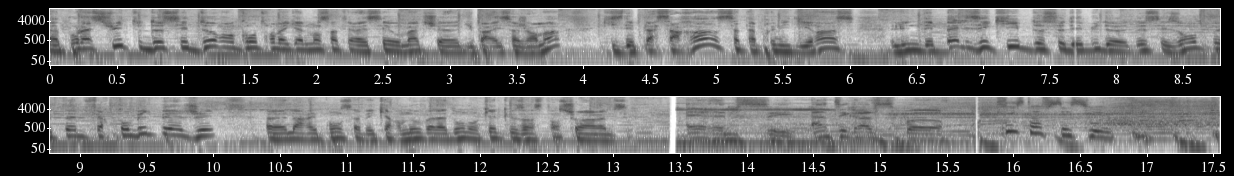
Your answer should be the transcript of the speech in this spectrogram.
Euh, pour la suite de ces deux rencontres, on va également s'intéresser au match du Paris Saint-Germain qui se déplace à Reims cet après-midi. Reims, l'une des belles équipes de ce début de, de saison, peut-elle faire tomber le PSG La réponse avec Arnaud Valadon dans quelques instants sur RMC. RMC Intégral Sport. Christophe Cessieux.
